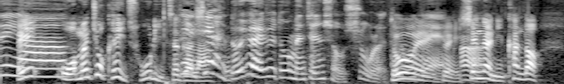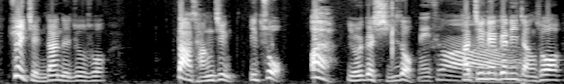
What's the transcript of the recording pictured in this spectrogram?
对呀，我们就可以处理这个了。现在很多越来越多门诊手术了，对？对，现在你看到最简单的就是说，大肠镜一做啊，有一个息肉，没错。他今天跟你讲说，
